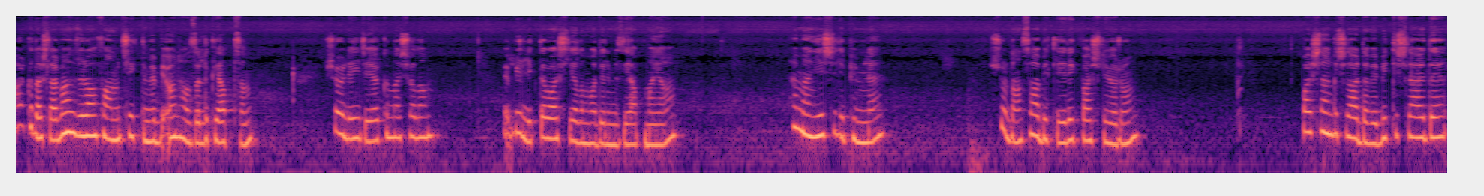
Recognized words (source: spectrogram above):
Arkadaşlar ben zürafamı çektim ve bir ön hazırlık yaptım. Şöyle iyice yakınlaşalım. Ve birlikte başlayalım modelimizi yapmaya. Hemen yeşil ipimle şuradan sabitleyerek başlıyorum. Başlangıçlarda ve bitişlerde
